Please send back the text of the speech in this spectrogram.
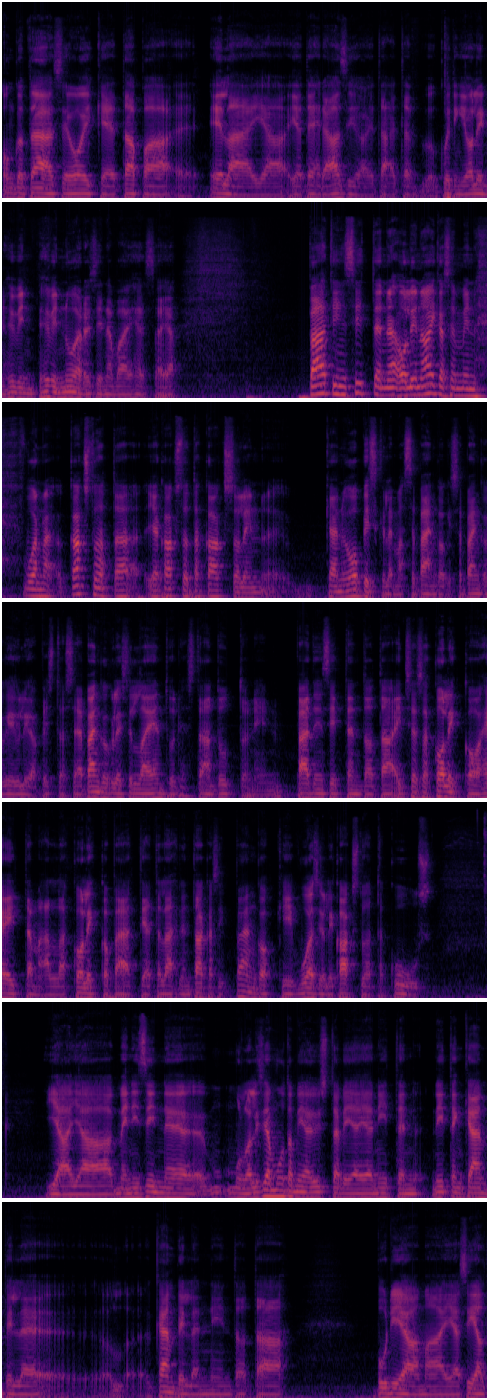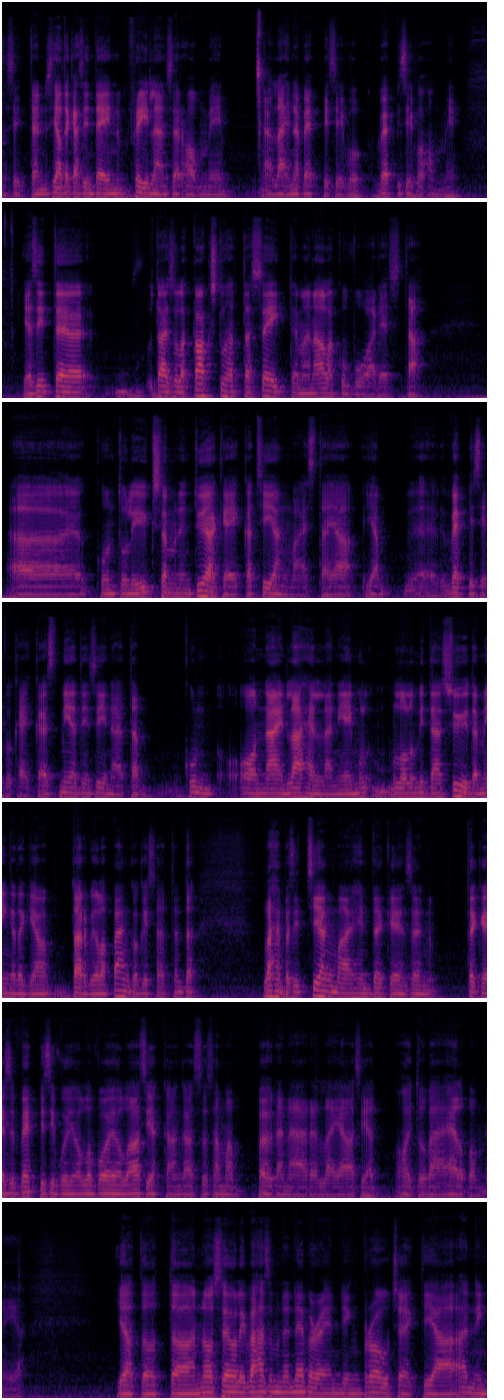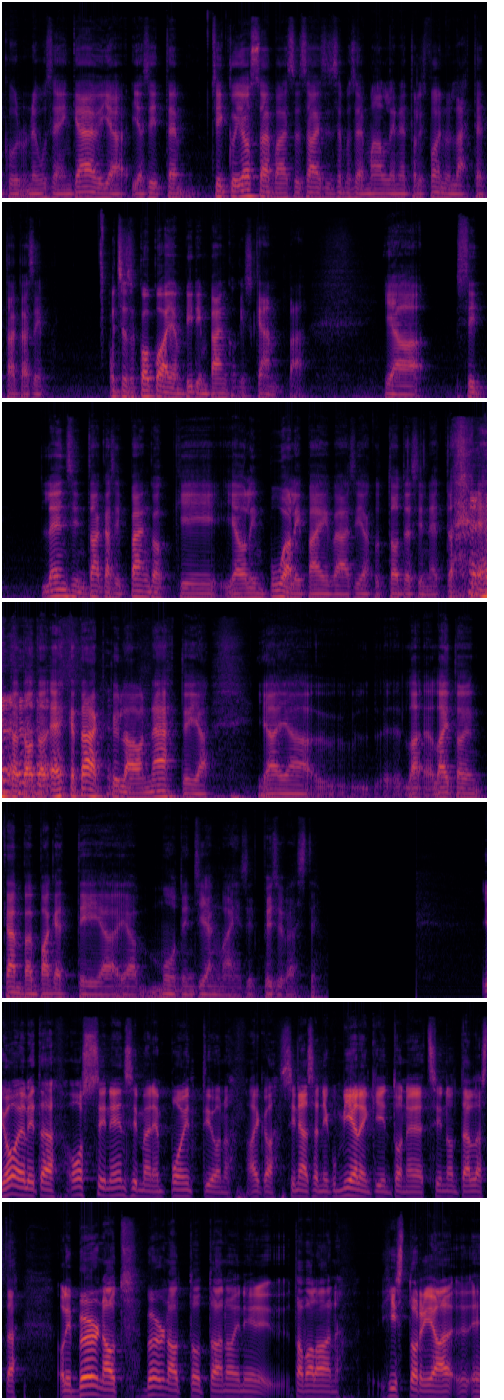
onko tämä se oikea tapa elää ja, ja tehdä asioita. Että kuitenkin olin hyvin, hyvin nuori siinä vaiheessa ja Päätin sitten, olin aikaisemmin vuonna 2000 ja 2002 olin käynyt opiskelemassa Bangkokissa, Bangkokin yliopistossa, ja Bangkok oli sillä entuudestaan tuttu, niin päätin sitten tota, itse asiassa kolikkoa heittämällä. Kolikko päätti, että lähden takaisin Bangkokiin. Vuosi oli 2006. Ja, ja menin sinne, mulla oli siellä muutamia ystäviä, ja niiden, niiden kämpille, kämpille niin tota, budiaamaan, ja sieltä sitten, sieltä käsin tein freelancer-hommia Äh, lähinnä web-sivu, web-sivuhommia. Ja sitten äh, taisi olla 2007 alkuvuodesta, äh, kun tuli yksi semmoinen työkeikka Chiang Maista ja, ja web-sivukeikka. Ja sitten mietin siinä, että kun on näin lähellä, niin ei mulla ollut mitään syytä, minkä takia tarvii olla Bangkokissa. Että, että lähempä sitten Chiang Maihin tekee sen, tekee sen web-sivu, jolloin voi olla asiakkaan kanssa saman pöydän äärellä ja asiat hoituu vähän helpommin. Ja, ja tota, no se oli vähän semmoinen never ending project ja äh, niin kuin ne usein käy. Ja, ja sitten sit kun jossain vaiheessa saisin semmoisen mallin, että olisi voinut lähteä takaisin. Itse asiassa koko ajan pidin Bangkokissa kämppää. Ja sitten lensin takaisin Bangkokiin ja olin puoli päivää siellä, kun totesin, että, että tota, ehkä tämä kyllä on nähty. Ja, ja, ja laitoin kämpän pakettiin ja, ja muutin Chiang Maihin sitten pysyvästi. Joo, eli tämä Ossin ensimmäinen pointti on aika sinänsä niin kuin mielenkiintoinen, että siinä on tällaista, oli burnout, burnout tota, noin, niin, tavallaan historia,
